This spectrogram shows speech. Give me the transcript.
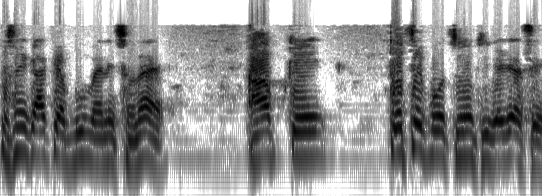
اس نے کہا کہ ابو، میں نے سنا ہے، آپ کے پوتے پوتیوں کی وجہ سے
